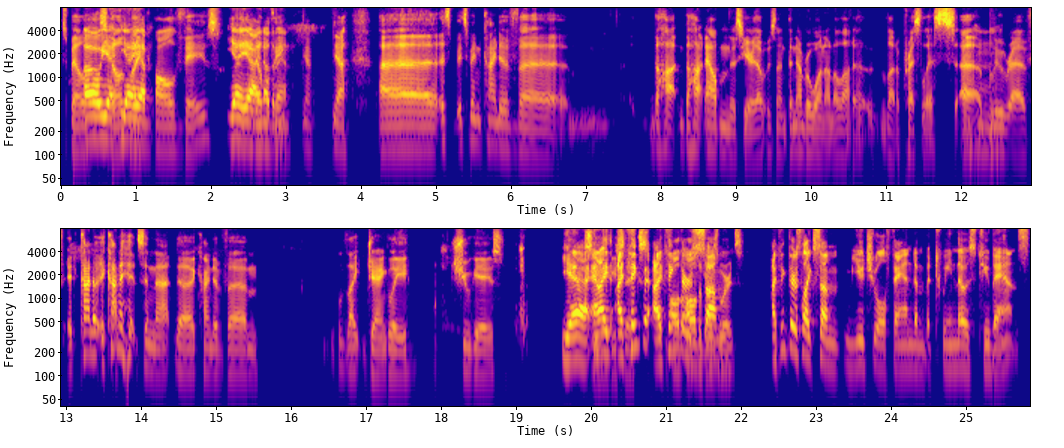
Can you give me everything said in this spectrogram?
Spelled oh yeah spelled yeah like yeah. All vase yeah yeah I know the band. Yeah yeah. Uh it's it's been kind of uh the hot the hot album this year. That was the number one on a lot of a lot of press lists uh mm. blue rev. It kind of it kind of hits in that uh, kind of um like jangly shoegaze yeah, and I, I think that I think all, there's all the some, buzzwords. I think there's like some mutual fandom between those two bands.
